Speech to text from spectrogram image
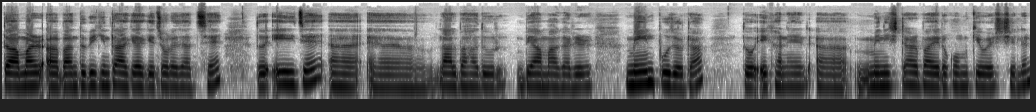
তো আমার বান্ধবী কিন্তু আগে আগে চলে যাচ্ছে। তো এই যে লাল বাহাদুর ব্যায়ামাগারের মেইন পুজোটা তো এখানের মিনিস্টার বা এরকম কেউ এসেছিলেন,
